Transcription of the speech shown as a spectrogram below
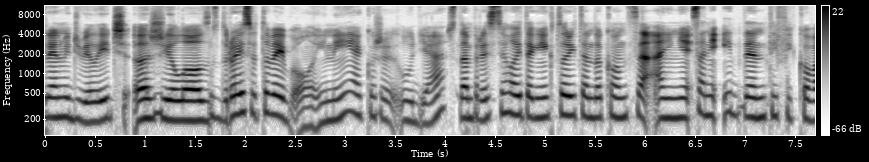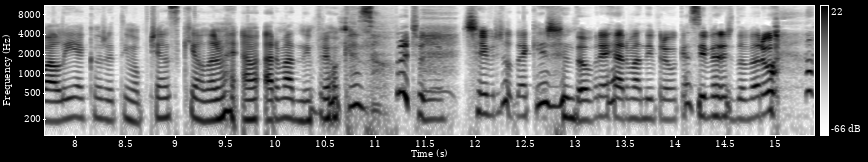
Greenwich Village, e, žilo z druhej svetovej vojny, akože ľudia, čo tam presťahovali, tak niektorí tam dokonca ani ne, sa neidentifikovali akože tým občianským, ale armádnym preukazom. Prečo nie? Mi prišlo také, že dobre, armádny preukaz si bereš do baru.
